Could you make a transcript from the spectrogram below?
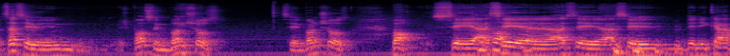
ça, c'est, je pense, une bonne chose. C'est une bonne chose. Bon, c'est assez, assez, assez délicat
